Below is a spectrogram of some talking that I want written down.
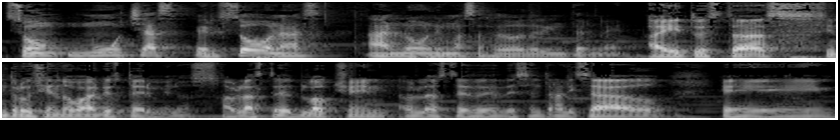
son muchas personas anónimas alrededor del Internet. Ahí tú estás introduciendo varios términos. Hablaste de blockchain, hablaste de descentralizado. Eh,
